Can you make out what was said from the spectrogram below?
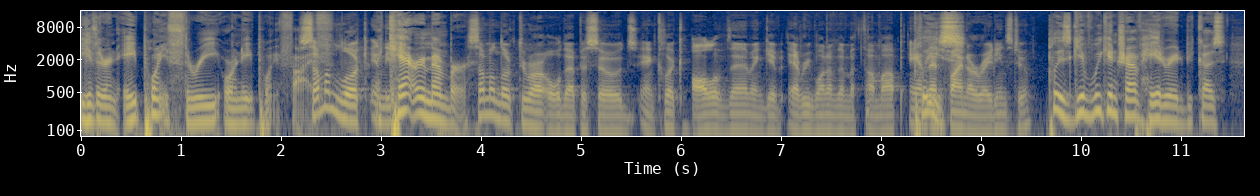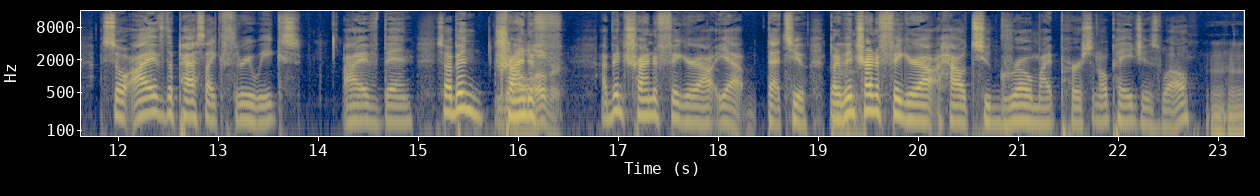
either an eight point three or an eight point five. someone look in I can't remember. someone look through our old episodes and click all of them and give every one of them a thumb up and then find our ratings too. please give Weekend Trav haterade because so I've the past like three weeks I've been so I've been trying all to over. I've been trying to figure out yeah that too but I've been trying to figure out how to grow my personal page as well. Mm-hmm.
